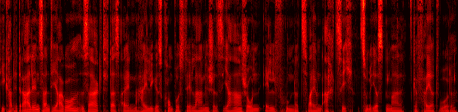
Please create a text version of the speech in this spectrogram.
Die Kathedrale in Santiago sagt, dass ein heiliges kompostellanisches Jahr schon 1182 zum ersten Mal gefeiert wurde.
